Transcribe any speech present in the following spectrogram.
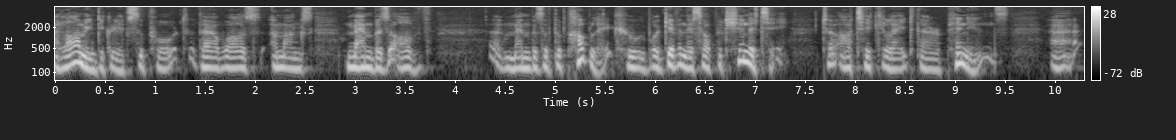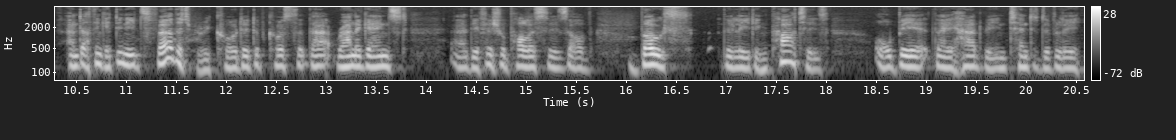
alarming degree of support there was amongst members of members of the public who were given this opportunity to articulate their opinions. Uh, and I think it needs further to be recorded, of course, that that ran against uh, the official policies of both the leading parties, albeit they had been tentatively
